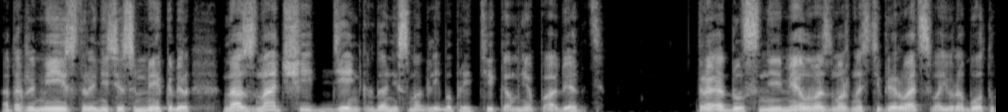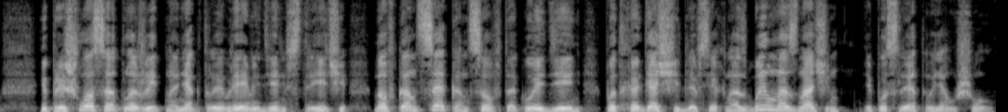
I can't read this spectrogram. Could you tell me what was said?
а также мистера и миссис Микобер назначить день, когда они смогли бы прийти ко мне пообедать. Треддлс не имел возможности прервать свою работу, и пришлось отложить на некоторое время день встречи, но в конце концов такой день, подходящий для всех нас, был назначен, и после этого я ушел.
